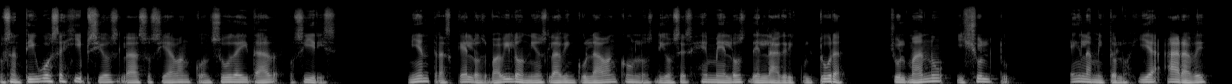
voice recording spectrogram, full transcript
Los antiguos egipcios la asociaban con su deidad Osiris, mientras que los babilonios la vinculaban con los dioses gemelos de la agricultura, Shulmanu y Shultu. En la mitología árabe,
